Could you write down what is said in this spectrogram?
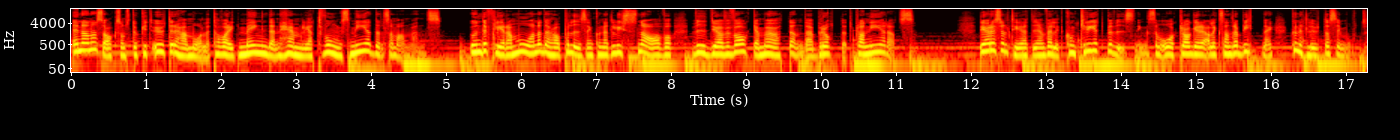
En annan sak som stuckit ut i det här målet har varit mängden hemliga tvångsmedel som används. Under flera månader har polisen kunnat lyssna av och videoövervaka möten där brottet planerats. Det har resulterat i en väldigt konkret bevisning som åklagare Alexandra Bittner kunnat luta sig mot.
